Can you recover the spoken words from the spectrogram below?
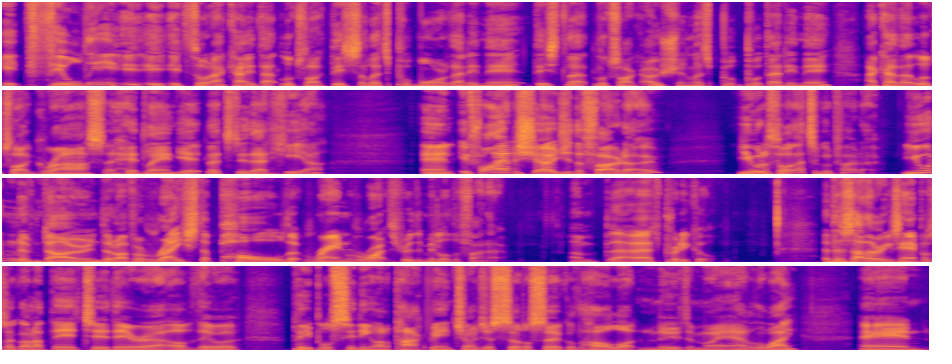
it filled in. It, it, thought, okay, that looks like this, so let's put more of that in there. This that looks like ocean, let's put put that in there. Okay, that looks like grass, a headland. Yeah, let's do that here. And if I had showed you the photo, you would have thought that's a good photo. You wouldn't have known that I've erased a pole that ran right through the middle of the photo. Um, that's pretty cool. There's other examples I got up there too. There uh, of there were people sitting on a park bench. I just sort of circled the whole lot and moved them out of the way. And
